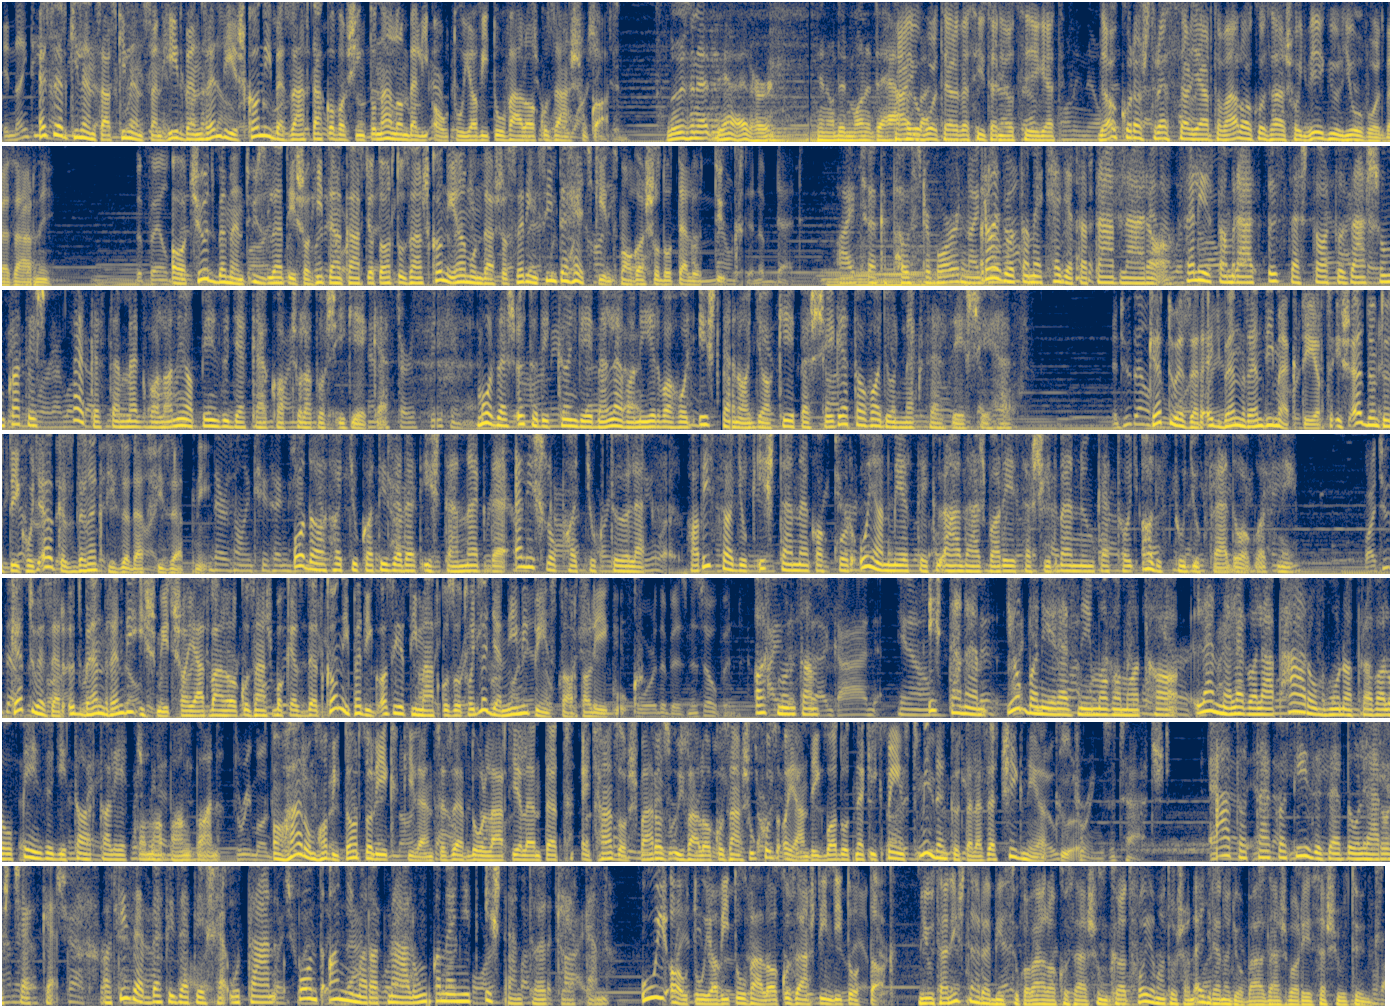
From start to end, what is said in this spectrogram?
1997-ben Randy és Kani bezárták a Washington állambeli autójavító vállalkozásukat. Fájó volt elveszíteni a céget, de akkora stresszel járt a vállalkozás, hogy végül jó volt bezárni. A csődbe ment üzlet és a hitelkártya tartozás Kani elmondása szerint szinte hegyként magasodott előttük. Rajzoltam egy hegyet a táblára, felírtam rá az összes tartozásunkat, és elkezdtem megvallani a pénzügyekkel kapcsolatos igéket. Mózes 5. könyvében le van írva, hogy Isten adja a képességet a vagyon megszerzéséhez. 2001-ben Randy megtért, és eldöntötték, hogy elkezdenek tizedet fizetni. Odaadhatjuk a tizedet Istennek, de el is lophatjuk tőle. Ha visszaadjuk Istennek, akkor olyan mértékű áldásban részesít bennünket, hogy alig tudjuk feldolgozni. 2005-ben Randy ismét saját vállalkozásba kezdett, Kani pedig azért imádkozott, hogy legyen némi pénztartalékuk. Azt mondtam, Istenem, jobban érezném magamat, ha lenne legalább három hónapra való pénzügyi tartalékom a bankban. A három havi tartalék 9000 dollárt jelentett. Egy házas pár az új vállalkozásukhoz ajándékba adott nekik pénzt minden kötelezettség nélkül. Átadták a tízezer dolláros csekket. A tized befizetése után pont annyi maradt nálunk, amennyit Istentől kértem. Új autójavító vállalkozást indítottak. Miután Istenre bíztuk a vállalkozásunkat, folyamatosan egyre nagyobb áldásban részesültünk.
